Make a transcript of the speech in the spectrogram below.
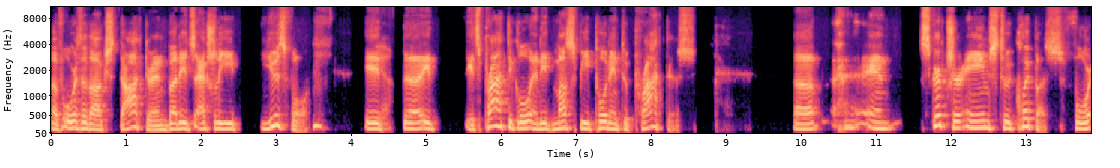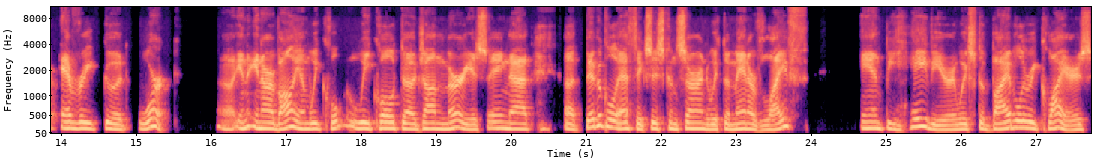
of orthodox doctrine, but it's actually useful it yeah. uh, it it's practical and it must be put into practice. Uh, and Scripture aims to equip us for every good work. Uh, in in our volume, we quote we quote uh, John Murray as saying that uh, biblical ethics is concerned with the manner of life and behavior which the Bible requires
